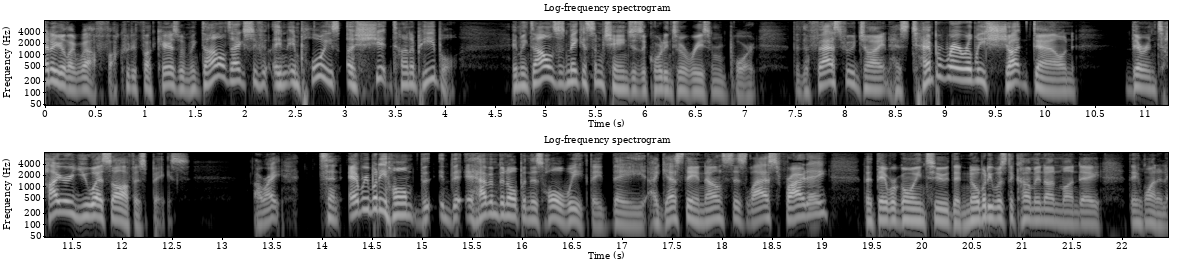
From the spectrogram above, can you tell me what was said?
I know you're like, well, fuck, who the fuck cares? But McDonald's actually employs a shit ton of people. And McDonald's is making some changes, according to a recent report, that the fast food giant has temporarily shut down their entire U.S. office base. All right. Sent everybody home. They haven't been open this whole week. They, they, I guess they announced this last Friday that they were going to, that nobody was to come in on Monday. They wanted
